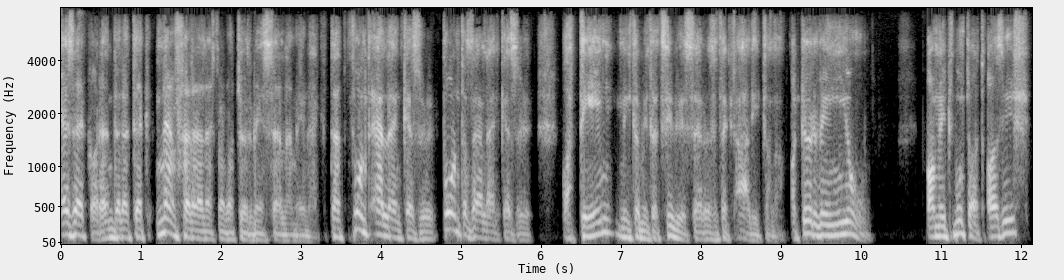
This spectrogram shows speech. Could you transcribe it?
ezek a rendeletek nem felelnek meg a törvény szellemének. Tehát pont ellenkező, pont az ellenkező a tény, mint amit a civil szervezetek állítanak. A törvény jó. Amit mutat az is,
